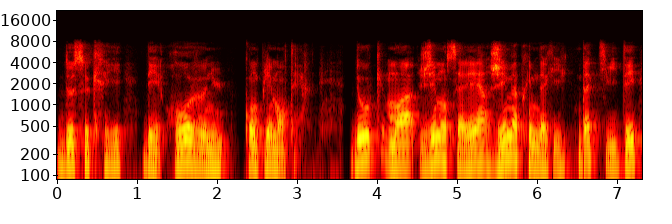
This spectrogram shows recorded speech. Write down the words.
de se créer des revenus complémentaires. Donc moi, j'ai mon salaire, j'ai ma prime d'activité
